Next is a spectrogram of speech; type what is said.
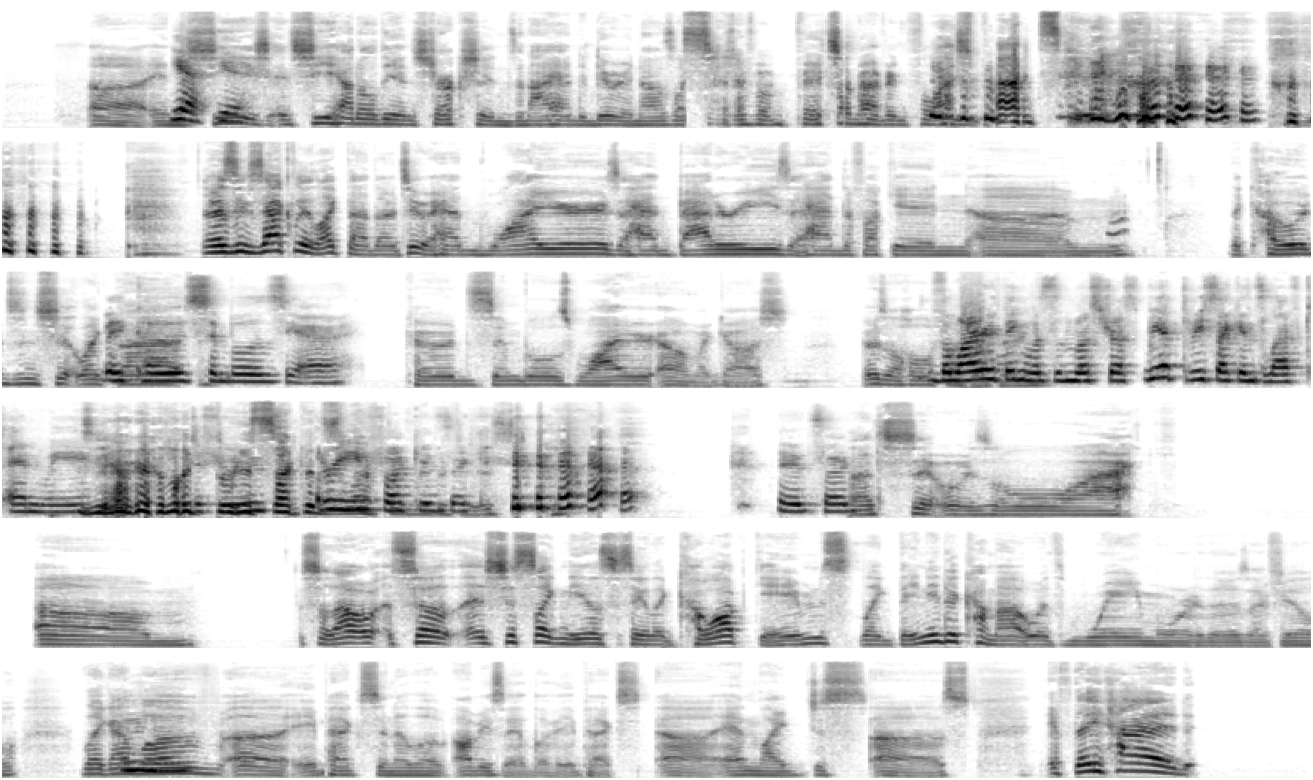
Uh, and Yeah, she yeah. and she had all the instructions, and I had to do it. And I was like, "Son of a bitch, I'm having flashbacks." It was exactly like that though too. It had wires, it had batteries, it had the fucking um the codes and shit like the that. codes, symbols, yeah. codes, symbols, wire. Oh my gosh, it was a whole. The wire thing was the most stress. We had three seconds left, and we yeah, we had like three seconds. Three fucking seconds. it sucked. That shit was whack. Um, so that so it's just like needless to say, like co-op games, like they need to come out with way more of those. I feel like I Mhm. love uh Apex, and I love obviously I love Apex, uh, and like just uh, if they had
